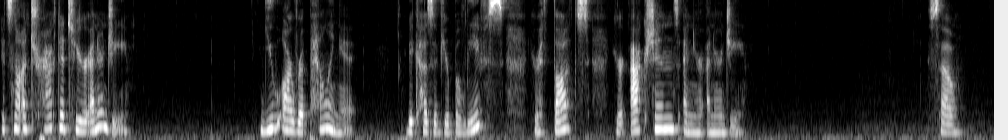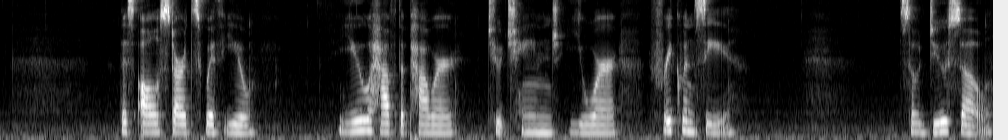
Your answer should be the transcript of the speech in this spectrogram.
It's not attracted to your energy. You are repelling it because of your beliefs, your thoughts, your actions, and your energy. So, this all starts with you. You have the power to change your frequency. So, do so.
